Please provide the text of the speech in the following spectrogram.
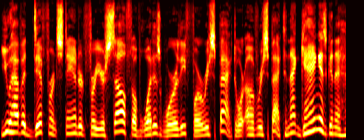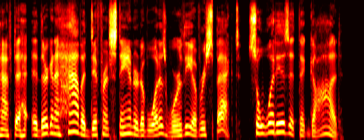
you have a different standard for yourself of what is worthy for respect or of respect. And that gang is going to have to, they're going to have a different standard of what is worthy of respect. So, what is it that God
